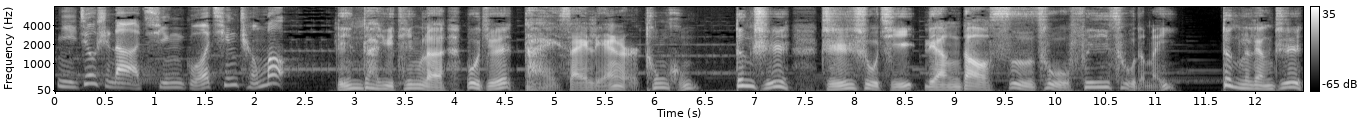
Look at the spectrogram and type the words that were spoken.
你就是那倾国倾城貌。林黛玉听了，不觉带腮脸耳通红，登时直竖起两道似蹙非蹙的眉，瞪了两只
